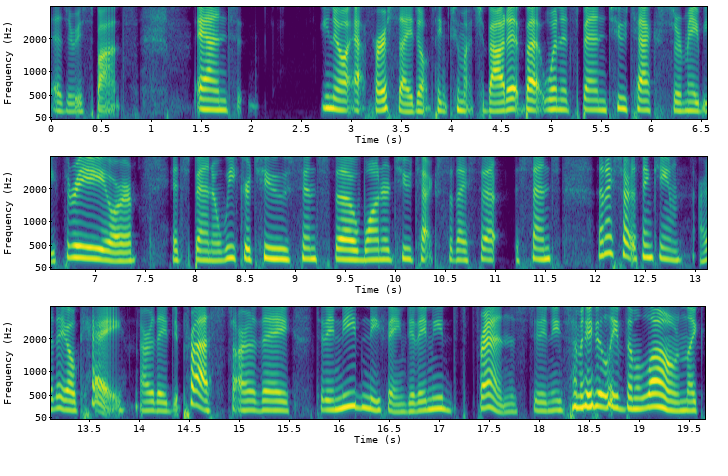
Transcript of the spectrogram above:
as a response. And you know, at first I don't think too much about it, but when it's been two texts or maybe three, or it's been a week or two since the one or two texts that I sent, then I start thinking, are they okay? Are they depressed? Are they, do they need anything? Do they need friends? Do they need somebody to leave them alone? Like,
